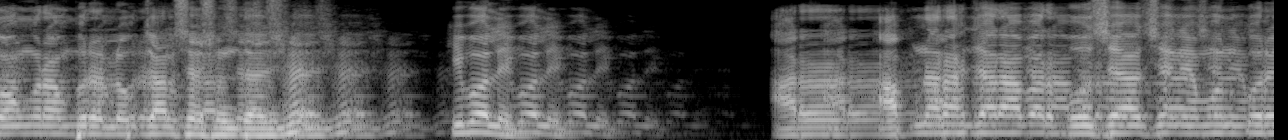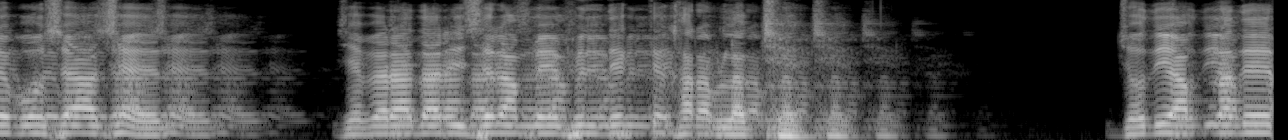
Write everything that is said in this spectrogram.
গঙ্গরামপুরের লোক জালসা শুনতে আসবে? কি বলে আর আপনারা যারা আবার বসে আছেন এমন করে বসে আছেন যে বেরাদার ইসলাম মেহফিল দেখতে খারাপ লাগছে। যদি আপনাদের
